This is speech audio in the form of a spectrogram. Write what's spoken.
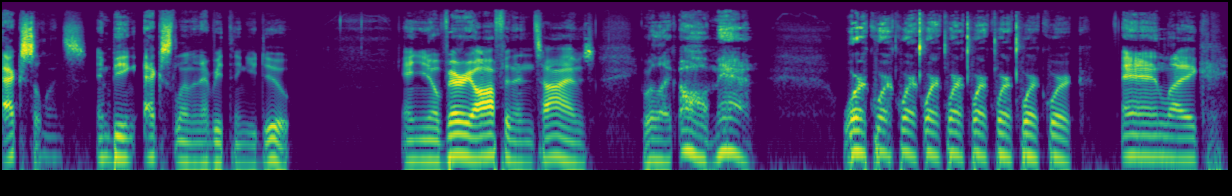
excellence and being excellent in everything you do. And you know, very often in times we're like, "Oh man, work, work, work, work, work, work, work, work, work," and like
